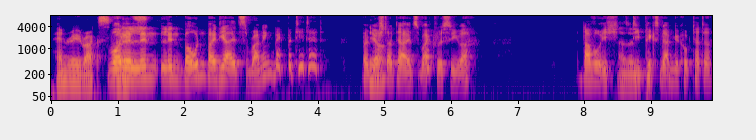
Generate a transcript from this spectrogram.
Henry Rux Wurde Lynn, Lynn Bowden bei dir als Running Back betitelt? Bei mir Ja. stand er als Wide Receiver. Da, wo ich Also- die Picks mir angeguckt hatte.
